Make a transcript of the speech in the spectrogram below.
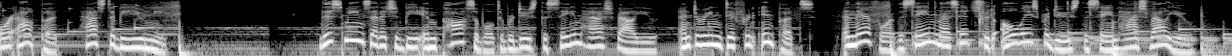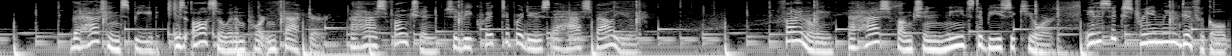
or output, has to be unique. This means that it should be impossible to produce the same hash value entering different inputs, and therefore the same message should always produce the same hash value. The hashing speed is also an important factor. A hash function should be quick to produce a hash value. Finally, a hash function needs to be secure. It is extremely difficult,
